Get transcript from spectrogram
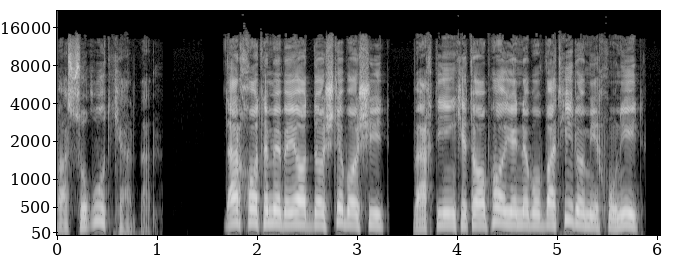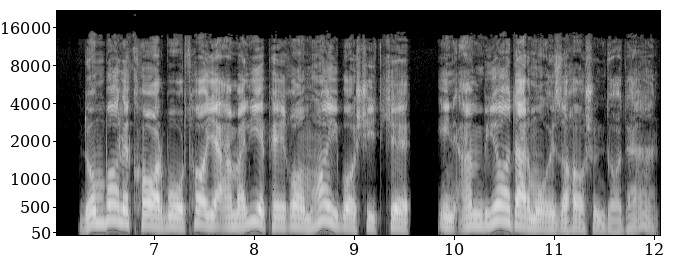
و سقوط کردند در خاتمه به یاد داشته باشید وقتی این کتاب‌های نبوتی رو می‌خونید دنبال کاربردهای عملی پیغامهایی باشید که این انبیا در موعظه هاشون دادند.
